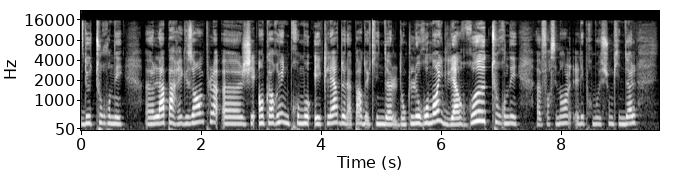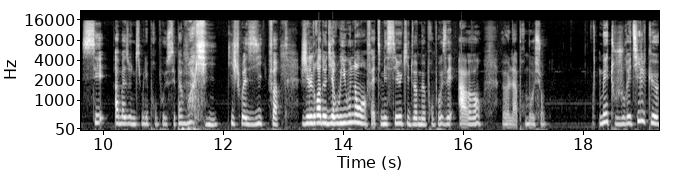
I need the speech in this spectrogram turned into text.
de tourner. Euh, là, par exemple, euh, j'ai encore eu une promo éclair de la part de Kindle. Donc le roman, il a retourné. Euh, forcément, les promotions Kindle, c'est Amazon qui me les propose. C'est pas moi qui, qui choisis. Enfin, j'ai le droit de dire oui ou non, en fait, mais c'est eux qui doivent me proposer avant la promotion. Mais toujours est-il que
